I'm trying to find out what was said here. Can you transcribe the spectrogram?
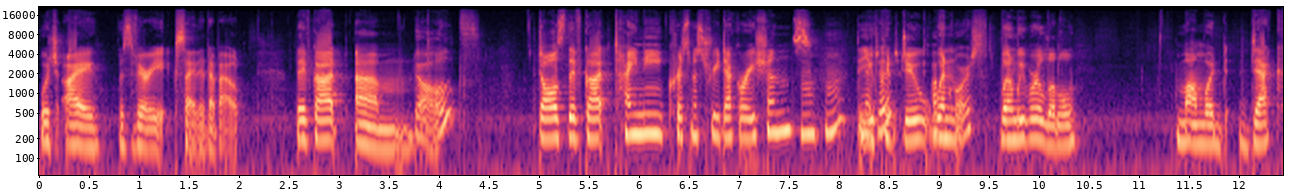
which I was very excited about. They've got um, Dolls. Dolls. They've got tiny Christmas tree decorations that you could do when when we were little. Mom would deck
